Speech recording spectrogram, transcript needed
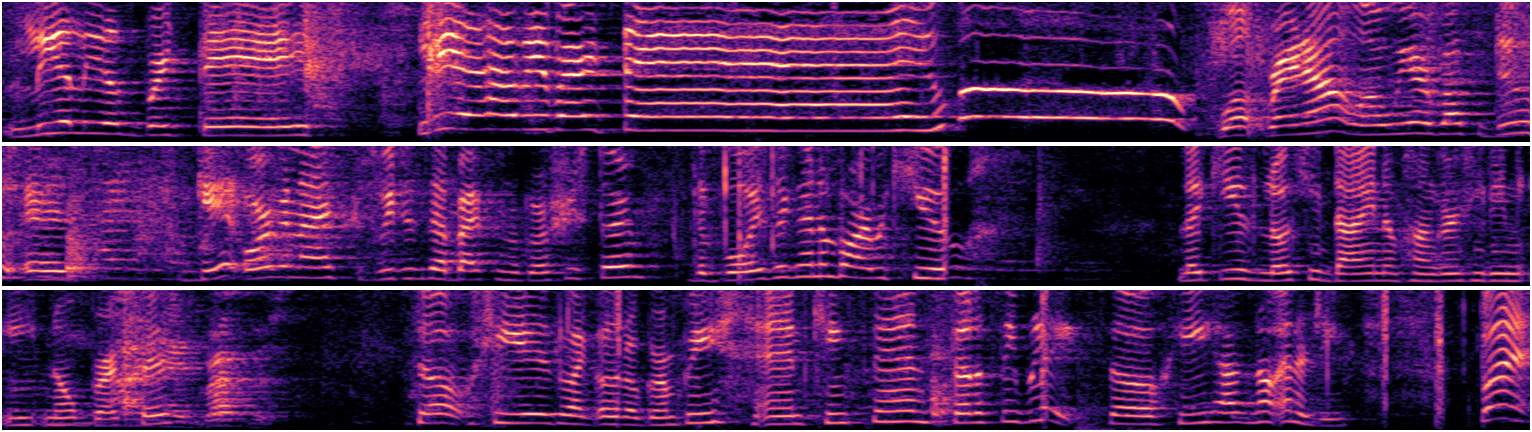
Liah Liah's birthday. Liah, happy birthday! Woo! Well, right now, what we are about to do is get organized because we just got back from the grocery store. The boys are gonna barbecue. Lucky is low-key dying of hunger. He didn't eat no breakfast. breakfast. So he is like a little grumpy and Kingston fell asleep late. So he has no energy. But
